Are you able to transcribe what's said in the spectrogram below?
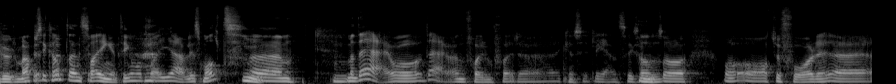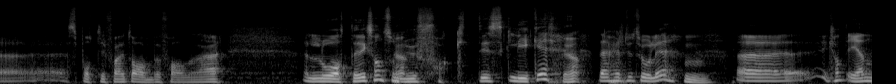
Google Maps. ikke sant? Den sa ingenting om at det var jævlig smalt. Mm. Mm. Men det er, jo, det er jo en form for uh, kunstig intelligens. Mm. Og, og, og at du får eh, Spotify til å anbefale deg låter sant, som Ja. du faktisk liker. Ja. Det er helt utrolig. Mm. Eh, sant, En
